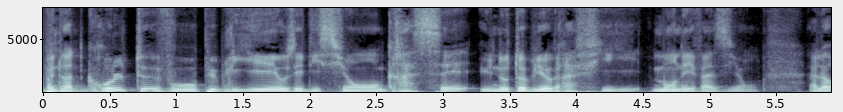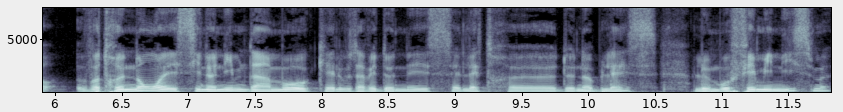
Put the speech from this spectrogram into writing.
Benoît de Groult, vous publiez aux éditions Grasset une autobiographie, Mon évasion. Alors, votre nom est synonyme d'un mot auquel vous avez donné ces lettres de noblesse, le mot féminisme.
